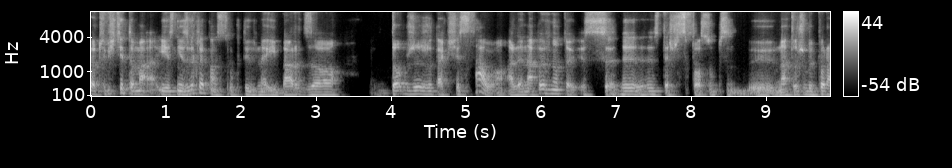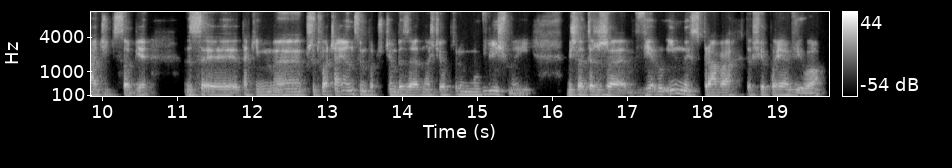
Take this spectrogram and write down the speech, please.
oczywiście to ma, jest niezwykle konstruktywne i bardzo Dobrze, że tak się stało, ale na pewno to jest e, też sposób e, na to, żeby poradzić sobie z e, takim przytłaczającym poczuciem bezradności, o którym mówiliśmy. I myślę też, że w wielu innych sprawach to się pojawiło.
